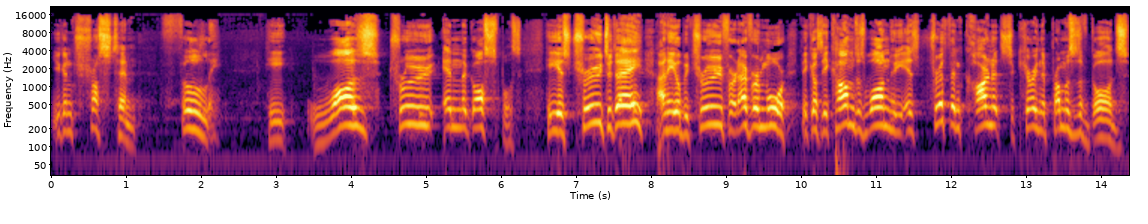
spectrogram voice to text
You can trust Him fully. He was true in the Gospels. He is true today and he'll be true forevermore because he comes as one who is truth incarnate, securing the promises of God's.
